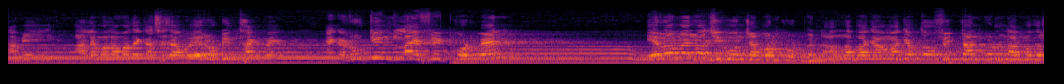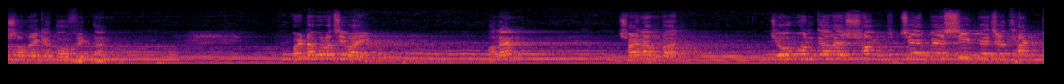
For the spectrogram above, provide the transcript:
আমি আলেমুল আমাদের কাছে যাব। এই রুটিন থাকবে। একটা রুটিন লাইফ লিড করবেন। এলোমেলো জীবন যাপন করবেন আল্লাহ পাক আমাকে তৌফিক দান করুন, আপনাদের সবাইকে তৌফিক দান করুন। কয়টা বলেছি ভাই? বলেন। ছয় নাম্বার। যৌবনকালে সবচেয়ে বেশি বেঁচে থাকব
